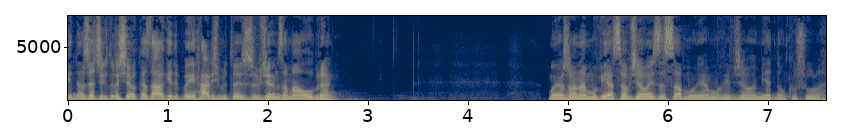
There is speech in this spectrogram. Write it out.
Jedna rzecz, która się okazała, kiedy pojechaliśmy, to jest, że wziąłem za mało ubrań. Moja żona mówi, a co wziąłeś ze sobą? Ja mówię, wziąłem jedną koszulę.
